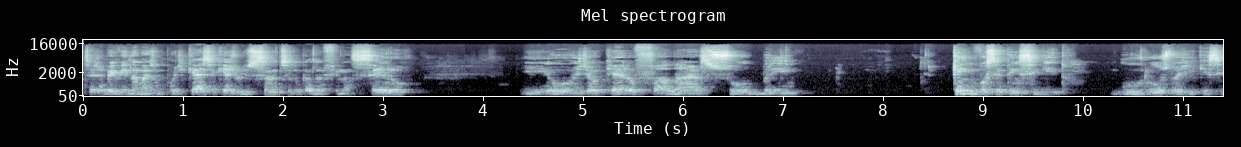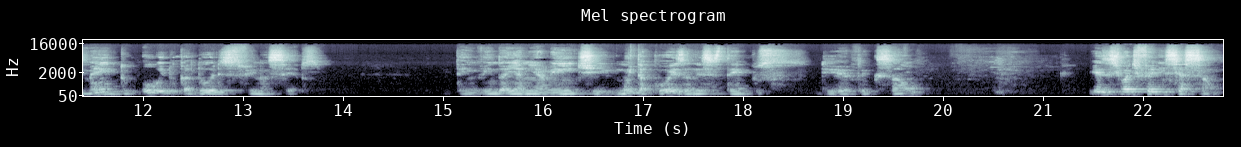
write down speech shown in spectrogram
seja bem-vindo a mais um podcast. Aqui é Júlio Santos, educador financeiro, e hoje eu quero falar sobre quem você tem seguido: gurus do enriquecimento ou educadores financeiros? Tem vindo aí à minha mente muita coisa nesses tempos de reflexão. E existe uma diferenciação.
